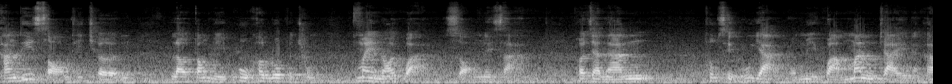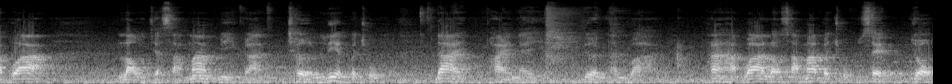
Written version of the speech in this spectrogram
ครั้งที่สองที่เชิญ เราต้องมีผู้เข้าร่วมประชุม ไม่น้อยกว่า 2 ใน 3 เพราะฉะนั้นทุกสิ่งทุกอย่างผมมีความมั่นใจนะครับว่าเราจะสามารถมีการเชิญเรียกประชุมได้ภายในเดือนธันวา ถ้าหากว่าเราสามารถประชุมเสร็จจบ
